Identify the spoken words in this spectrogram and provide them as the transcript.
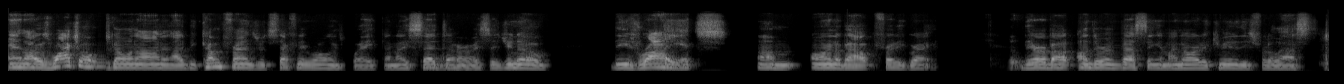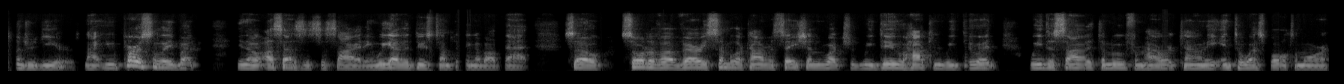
And I was watching what was going on, and I'd become friends with Stephanie Rawlings Blake. And I said to her, I said, you know, these riots um, aren't about Freddie Gray. They're about underinvesting in minority communities for the last hundred years. Not you personally, but you know us as a society, and we got to do something about that. So, sort of a very similar conversation. What should we do? How can we do it? We decided to move from Howard County into West Baltimore,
